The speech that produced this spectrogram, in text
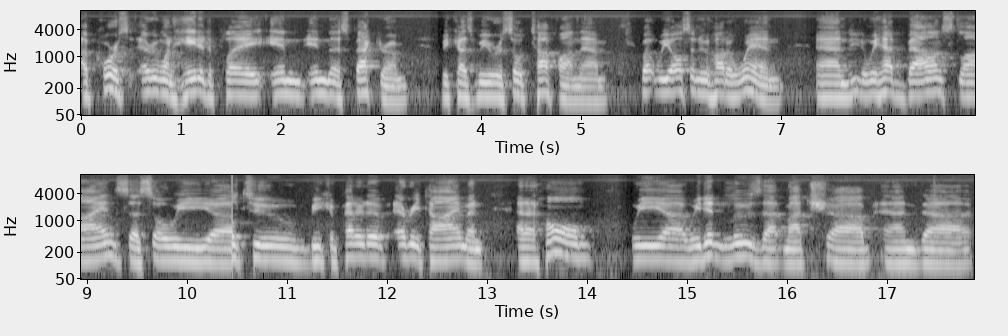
of course everyone hated to play in in the spectrum because we were so tough on them. But we also knew how to win, and you know we had balanced lines, uh, so we uh, to be competitive every time. And and at home, we uh, we didn't lose that much, uh, and uh,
